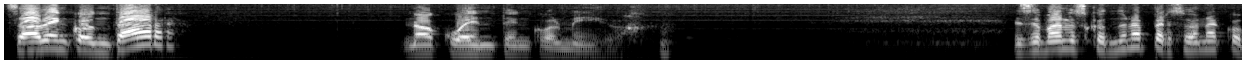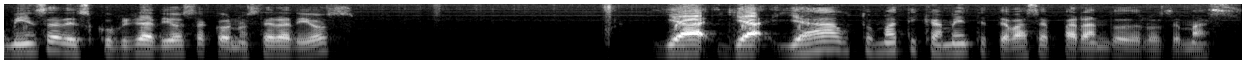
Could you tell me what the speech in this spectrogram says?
¿Saben contar? No cuenten conmigo. Mis hermanos, cuando una persona comienza a descubrir a Dios, a conocer a Dios, ya, ya, ya automáticamente te va separando de los demás.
